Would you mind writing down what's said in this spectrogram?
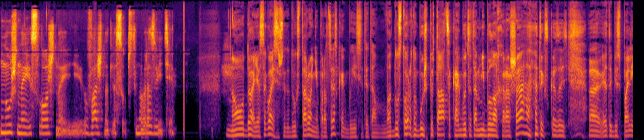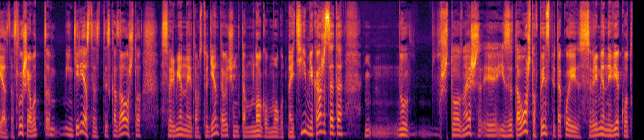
нужно и сложно, и важно для собственного развития. Ну да, я согласен, что это двухсторонний процесс, как бы если ты там в одну сторону будешь пытаться, как бы ты там ни была хороша, так сказать, э, это бесполезно. Слушай, а вот эм, интересно, ты сказала, что современные там студенты очень там много могут найти. Мне кажется, это, ну, что, знаешь, э, из-за того, что, в принципе, такой современный век вот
